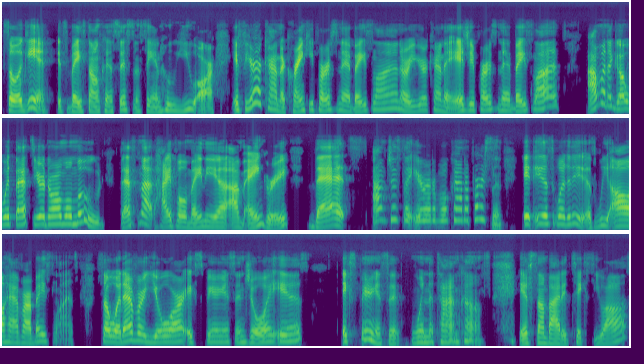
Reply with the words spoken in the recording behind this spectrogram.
So again, it's based on consistency and who you are. If you're a kind of cranky person at baseline or you're a kind of edgy person at baseline, I'm going to go with that's your normal mood. That's not hypomania. I'm angry. That's I'm just an irritable kind of person. It is what it is. We all have our baselines. So, whatever your experience and joy is, experience it when the time comes. If somebody ticks you off,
